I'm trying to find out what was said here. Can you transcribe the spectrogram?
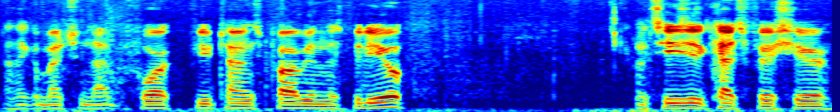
I think I mentioned that before a few times probably in this video. It's easy to catch fish here.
